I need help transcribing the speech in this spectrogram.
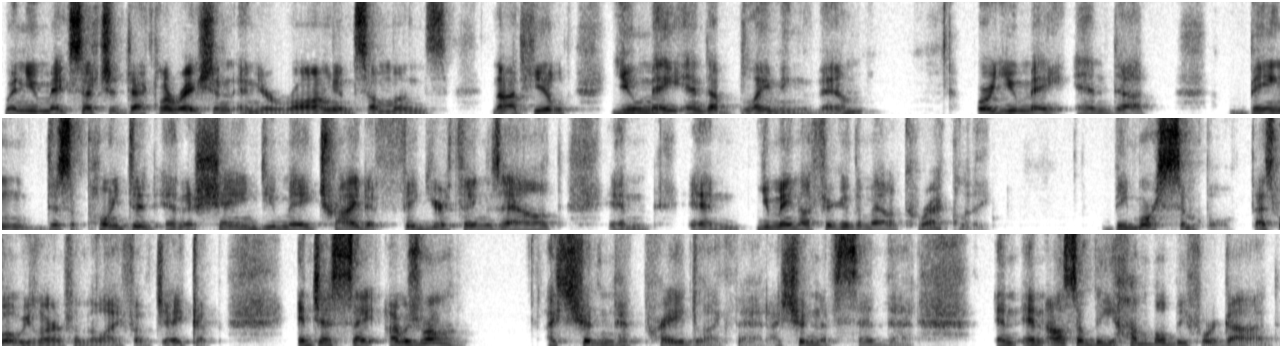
when you make such a declaration and you're wrong and someone's not healed, you may end up blaming them or you may end up being disappointed and ashamed. You may try to figure things out and and you may not figure them out correctly. Be more simple. That's what we learned from the life of jacob. And just say i was wrong. I shouldn't have prayed like that. I shouldn't have said that and and also be humble before god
